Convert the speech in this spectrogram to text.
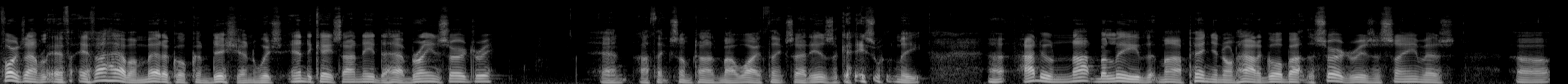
For example, if, if I have a medical condition which indicates I need to have brain surgery, and I think sometimes my wife thinks that is the case with me, uh, I do not believe that my opinion on how to go about the surgery is the same as uh,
